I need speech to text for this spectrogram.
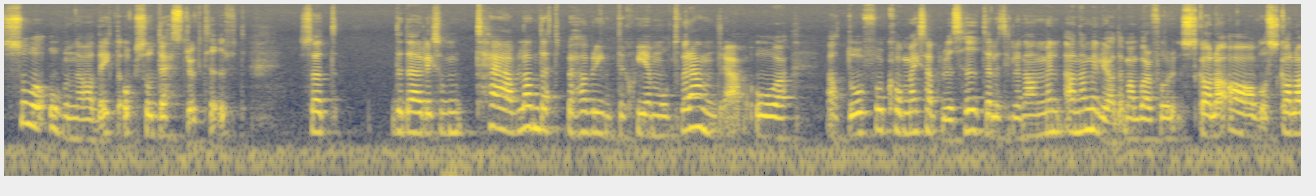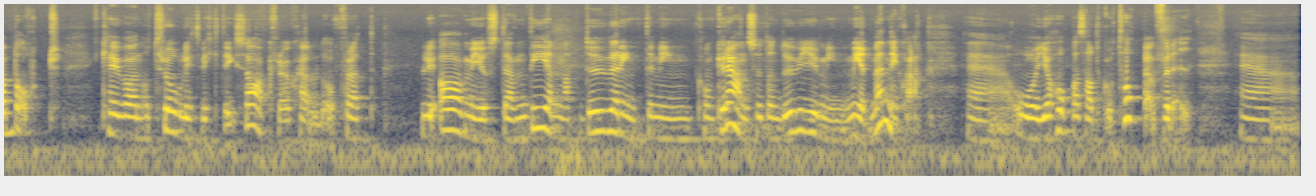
så onödigt och så destruktivt. Så att det där liksom tävlandet behöver inte ske mot varandra och att då få komma exempelvis hit eller till en annan miljö där man bara får skala av och skala bort kan ju vara en otroligt viktig sak för en själv då för att bli av med just den delen att du är inte min konkurrens utan du är ju min medmänniska. Eh, och jag hoppas allt går toppen för dig. Eh,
